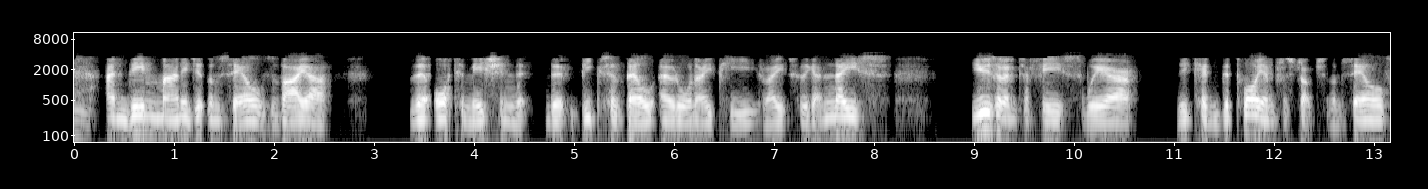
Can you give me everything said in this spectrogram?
mm. and they manage it themselves via the automation that, that Beeks have built, our own IP, right? So they get a nice user interface where they can deploy infrastructure themselves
